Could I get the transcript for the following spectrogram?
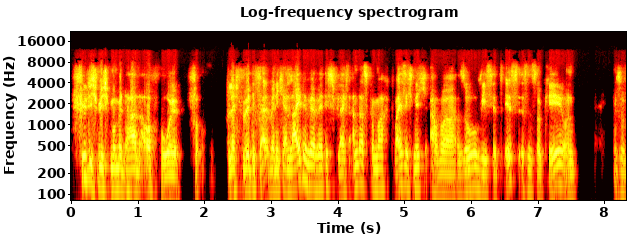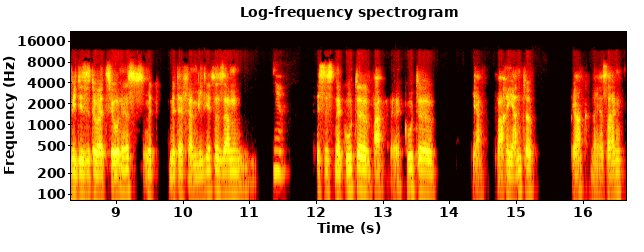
fühle ich mich momentan auch wohl. Vielleicht würde ich, wenn ich alleine wäre, hätte ich es vielleicht anders gemacht, weiß ich nicht. Aber so wie es jetzt ist, ist es okay. Und so wie die Situation ist mit, mit der Familie zusammen, ja. ist es eine gute, gute ja, Variante. Ja, kann man ja sagen.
